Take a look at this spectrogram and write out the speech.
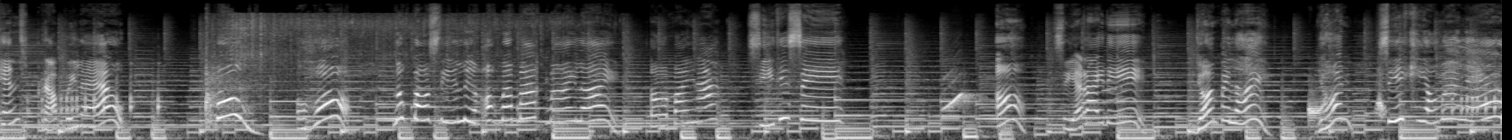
เจ้าเคนส์รับไว้แล้วปุ้มโอ้โห ลูกบอลสีเหลืองออกมามากมายเลย ต่อไปนะ สีที่สี่อ๋อสีอะไรดี ย้อนไปเลย ย้อน สีเขียวมาแล้ว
